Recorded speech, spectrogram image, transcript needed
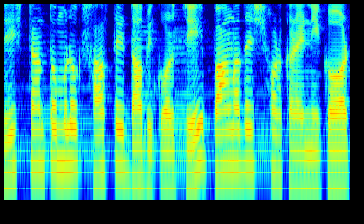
দৃষ্টান্তমূলক শাস্তির দাবি করছে বাংলাদেশ সরকারের নিকট।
